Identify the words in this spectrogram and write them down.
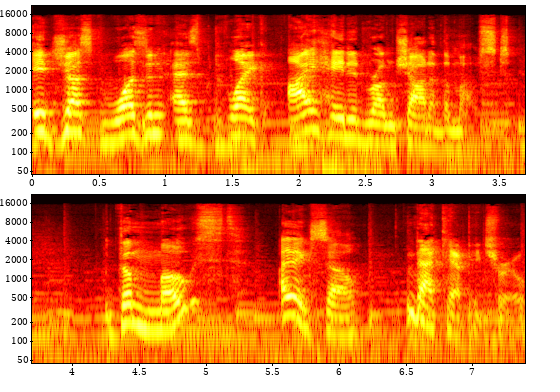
It just wasn't as like I hated RumChata the most. The most? I think so. That can't be true.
